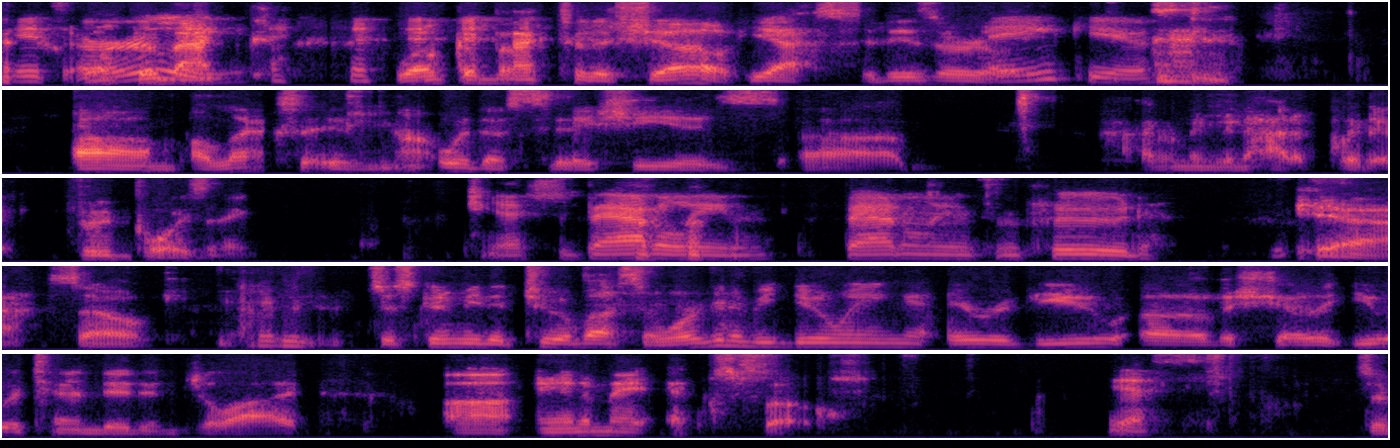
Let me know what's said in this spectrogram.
It's welcome early. Back, welcome back to the show. Yes, it is early. Thank you. Um, Alexa is not with us today. She is, uh, I don't even know how to put it, food poisoning. Yeah, she's battling, battling some food. Yeah, so it's just going to be the two of us, and we're going to be doing a review of a show that you attended in July, uh, Anime Expo. Yes. So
